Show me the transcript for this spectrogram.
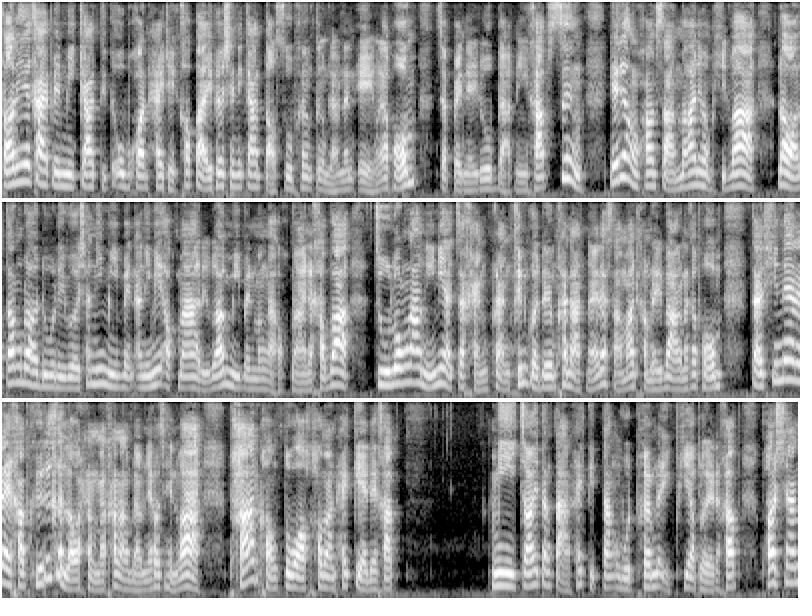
ตอนนี้ก็กลายเป็นมีการติดอุปกรณ์ไฮเทคเข้าไปเพื่อใช้ในการต่อสู้เพิ่มเติมแล้วนั่นเองนะครับผมจะเป็นในรูปแบบนี้ครับ ซึ่งในเรื่องของความสามารถเนี่ผมคิดว่า เราต้องรอดูในเวอร์ชันที่มีเป็นอนิเมะออกมา หรือว่ามีเป็นมังงะออกมานะครับว่าจูล่งล่างนี้เนี่ยจะแข็งแกร่งขึ้นกว่าเดิมขนาดไหนและสามารถทำอะไรบ้างนะครับผมแต่ที่แน่เลยครับคือถ้าเกิดเราหันมาข้างหลังแบบนี้เขาจะเห็นว่าพาร์ทของตัว Command Package เลยครับ มีจอยต่างๆ ให้ติดตั้งอาวุธเพิ่มได้อีกเพียบเลยนะครับ เพราะฉะนั้น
